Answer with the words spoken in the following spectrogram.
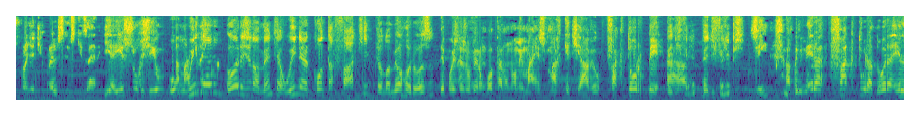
um projetinho para eles se eles quiserem. E aí surgiu O a máquina. Winner, originalmente, é Winner Contafac, que é um nome horroroso. Depois resolveram botar um nome mais marketeável, Factor P. P de, A- Philip- P de Philips. Sim, a primeira facturadora eletrônica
